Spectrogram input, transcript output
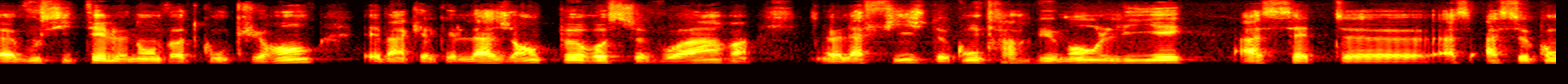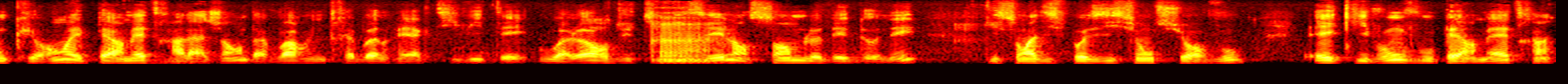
vous citez le nom de votre concurrent, et eh ben, l'agent peut recevoir la fiche de contre-argument liée à, cette, euh, à, ce concurrent et permettre à l'agent d'avoir une très bonne réactivité, ou alors d'utiliser mmh. l'ensemble des données qui sont à disposition sur vous et qui vont vous permettre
